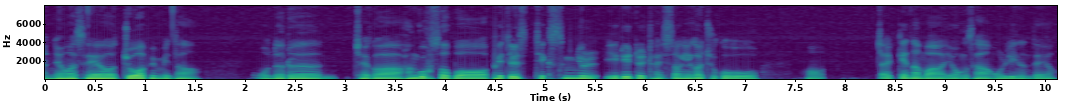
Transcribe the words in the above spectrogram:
안녕하세요. 쪼압입니다. 오늘은 제가 한국 서버 피들스틱 승률 1위를 달성해가지고 어, 짧게나마 영상 올리는데요.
